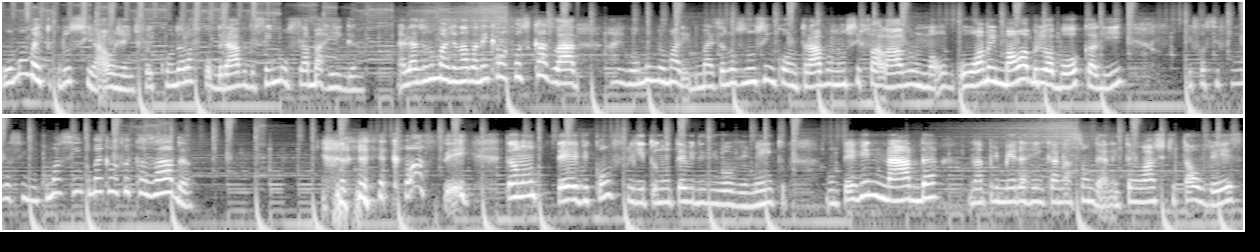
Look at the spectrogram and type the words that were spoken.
o momento crucial, gente, foi quando ela ficou grávida sem mostrar a barriga. Aliás, eu não imaginava nem que ela fosse casada. Ai, eu amo meu marido, mas elas não se encontravam, não se falavam. O homem mal abriu a boca ali e você falava assim: como assim? Como é que ela foi casada? como assim? Então não teve conflito, não teve desenvolvimento, não teve nada na primeira reencarnação dela. Então eu acho que talvez,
